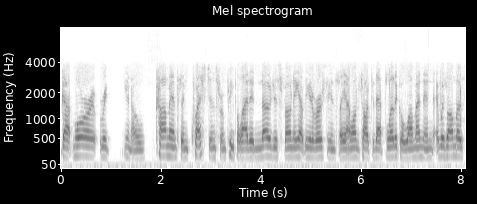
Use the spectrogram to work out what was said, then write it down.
got more, you know, comments and questions from people I didn't know just phoning up the university and saying, I want to talk to that political woman. And it was almost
